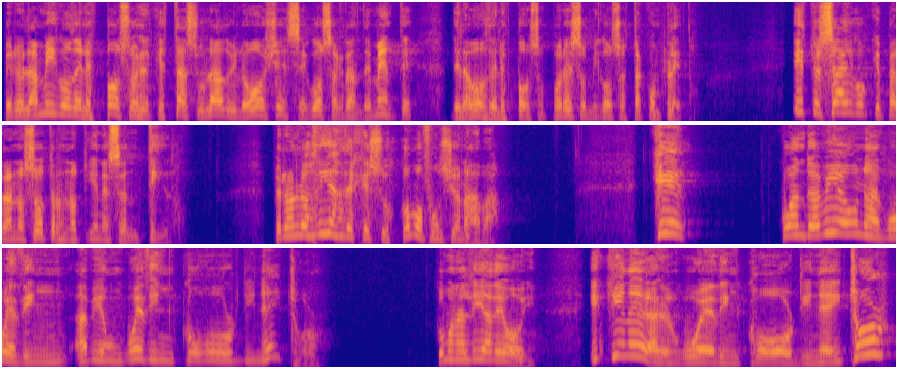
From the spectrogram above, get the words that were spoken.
pero el amigo del esposo es el que está a su lado y lo oye, se goza grandemente de la voz del esposo. Por eso mi gozo está completo. Esto es algo que para nosotros no tiene sentido. Pero en los días de Jesús, ¿cómo funcionaba? Que cuando había una wedding, había un wedding coordinator, como en el día de hoy. ¿Y quién era el wedding coordinator?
